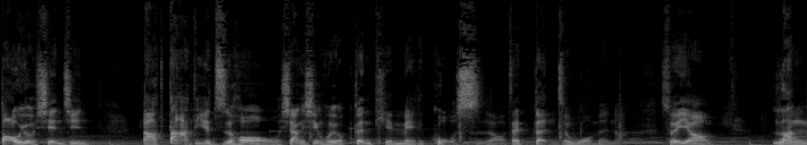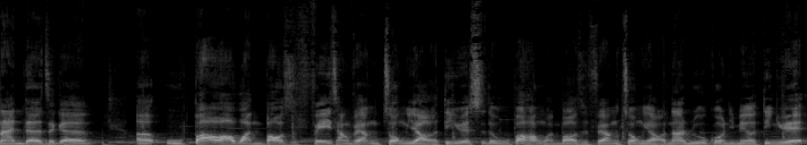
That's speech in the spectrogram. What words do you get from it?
保有现金，然后大跌之后，我相信会有更甜美的果实哦，在等着我们哦。所以哦，浪男的这个呃午报啊晚报是非常非常重要的，订阅式的午报和晚报是非常重要。那如果你没有订阅，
